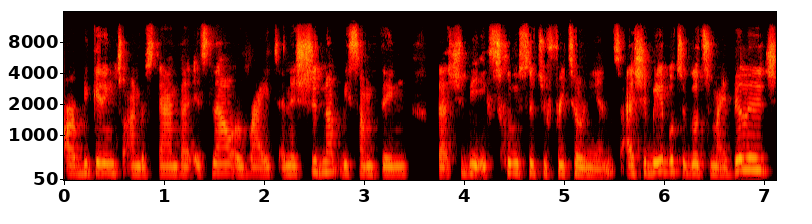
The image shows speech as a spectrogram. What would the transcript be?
are beginning to understand that it's now a right and it should not be something that should be exclusive to Freetonians. I should be able to go to my village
